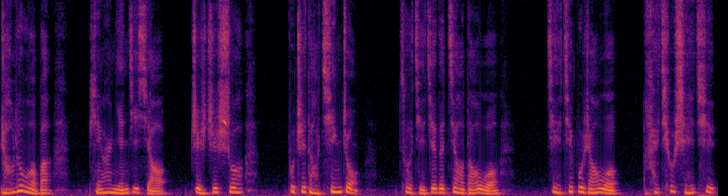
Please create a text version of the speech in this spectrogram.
饶了我吧！平儿年纪小，只知说，不知道轻重。做姐姐的教导我，姐姐不饶我，还求谁去？”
